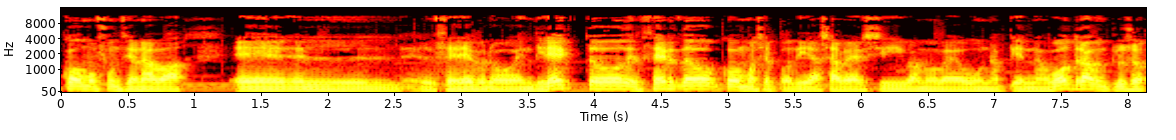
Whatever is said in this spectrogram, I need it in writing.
cómo funcionaba el, cerebro en directo del cerdo, cómo se podía saber si iba a mover una pierna u otra, o incluso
